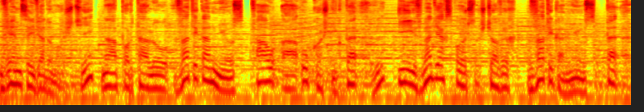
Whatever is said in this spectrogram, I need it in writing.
Więcej wiadomości na portalu Vatican News ukośnik.pl i w mediach społecznościowych vaticannews.pl.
